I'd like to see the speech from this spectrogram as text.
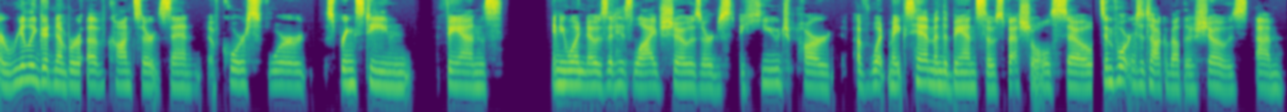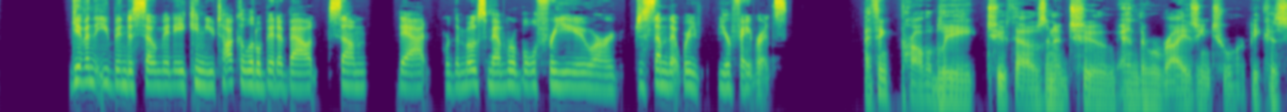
a really good number of concerts. And of course, for Springsteen fans, anyone knows that his live shows are just a huge part of what makes him and the band so special. So it's important to talk about those shows. Um, given that you've been to so many, can you talk a little bit about some that were the most memorable for you or just some that were your favorites? I think probably 2002 and the Rising Tour because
